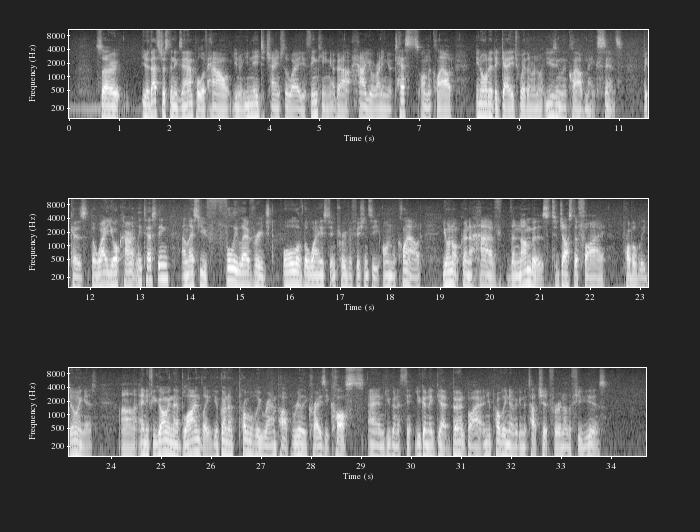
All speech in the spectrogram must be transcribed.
So you know, that's just an example of how, you know, you need to change the way you're thinking about how you're running your tests on the cloud in order to gauge whether or not using the cloud makes sense. Because the way you're currently testing, unless you've fully leveraged all of the ways to improve efficiency on the cloud, you're not going to have the numbers to justify probably doing it. Uh, and if you go in there blindly, you're going to probably ramp up really crazy costs and you're going to you're going to get burnt by it and you're probably never going to touch it for another few years.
